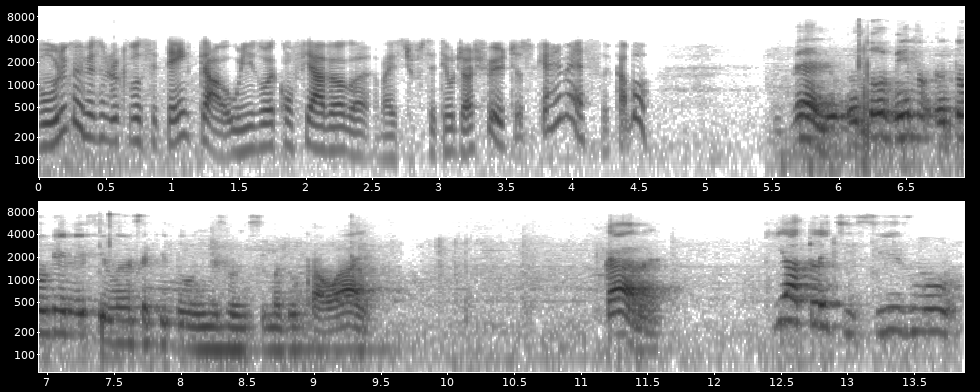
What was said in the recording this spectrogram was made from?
O único arremessador que você tem, tá, o Winslow é confiável agora, mas tipo, você tem o Josh Richardson que arremessa, acabou. Velho, eu tô vendo, eu tô vendo esse lance aqui do Winslow em cima do Kawhi. Cara, que atleticismo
